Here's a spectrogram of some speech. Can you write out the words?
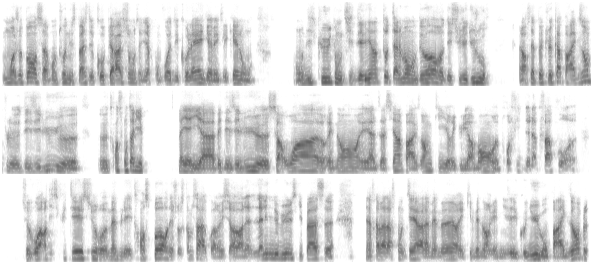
moi je pense, avant tout un espace de coopération, c'est-à-dire qu'on voit des collègues avec lesquels on, on discute, on tisse des liens totalement en dehors des sujets du jour. Alors ça peut être le cas, par exemple, des élus euh, euh transfrontaliers. Là, il y, avait des élus euh, sarrois, euh, rénans et alsaciens, par exemple, qui régulièrement profitent de l'APFA pour se voir discuter sur même les transports, des choses comme ça, quoi. Réussir à avoir la, ligne de bus qui passe à travers la frontière à la même heure et qui est bien organisée et connue, bon, par exemple.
